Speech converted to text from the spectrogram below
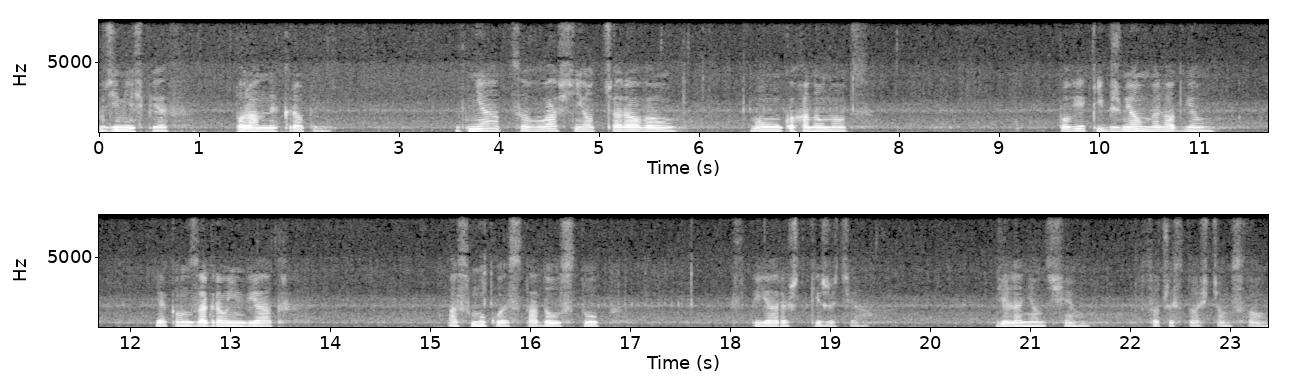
Studzi mnie śpiew porannych kropel. Dnia, co właśnie odczarował mą ukochaną noc. Powieki brzmią melodią, jaką zagrał im wiatr, a smukłe stado u stóp spija resztki życia, dzieleniąc się soczystością swą.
